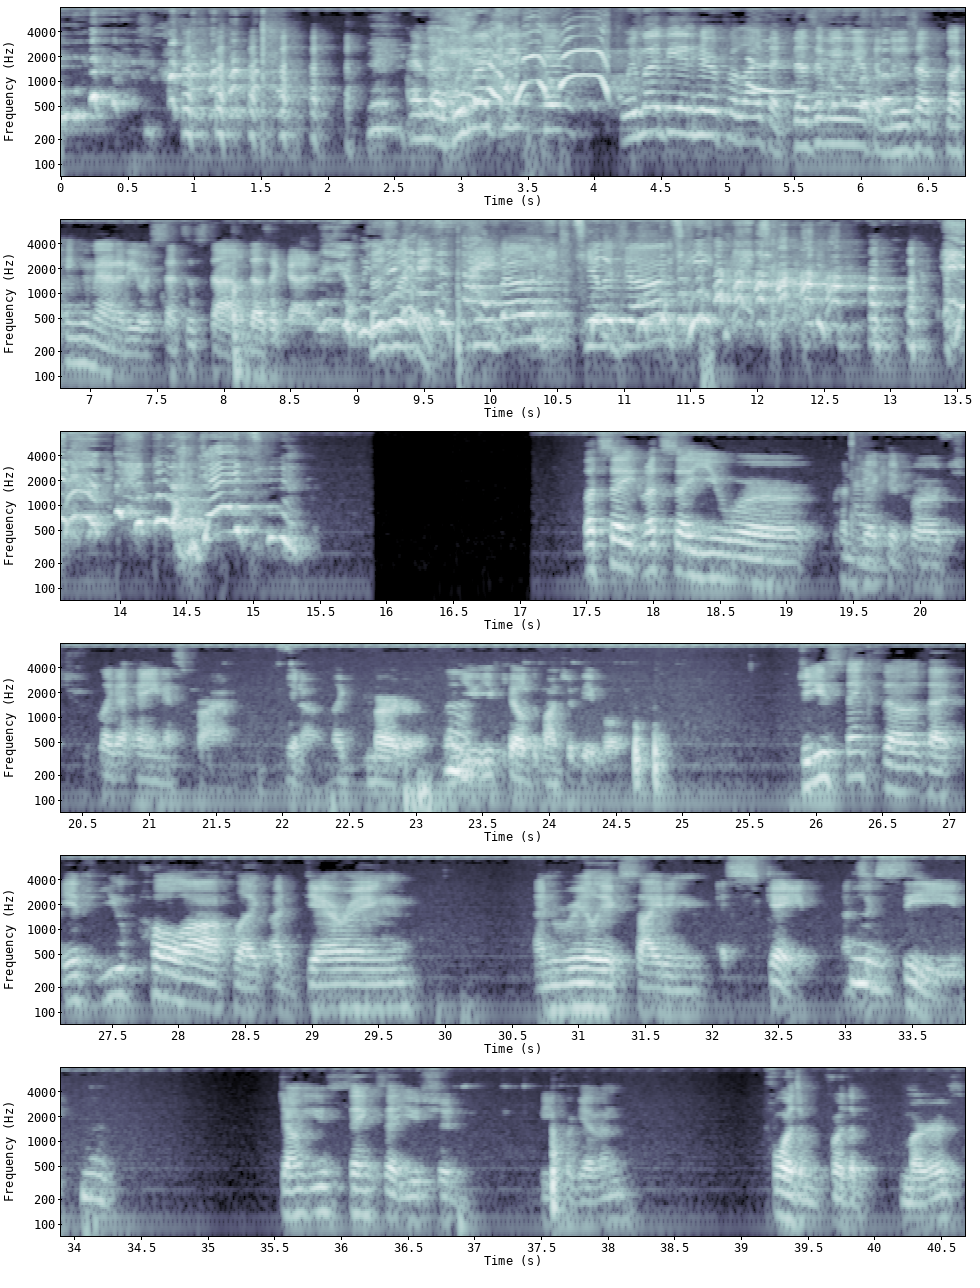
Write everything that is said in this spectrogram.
look, we might be in here. We might be in here for life. That doesn't mean we have to lose our fucking humanity or sense of style, does it, guys? We Who's with me? society- T-Bone, Killer John. guys. Let's say, let's say you were convicted for like a heinous crime. You know, like murder. Like, you you killed a bunch of people. Do you think though that if you pull off like a daring and really exciting escape and Mm. succeed, Mm. don't you think that you should be forgiven for the for the murders?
